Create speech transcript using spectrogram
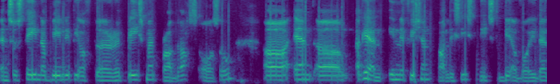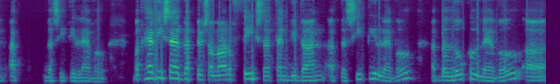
and sustainability of the replacement products also. Uh, and um, again, inefficient policies needs to be avoided at the city level. But having said that, there's a lot of things that can be done at the city level, at the local level. Uh,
